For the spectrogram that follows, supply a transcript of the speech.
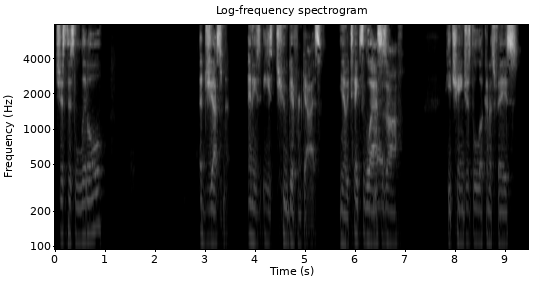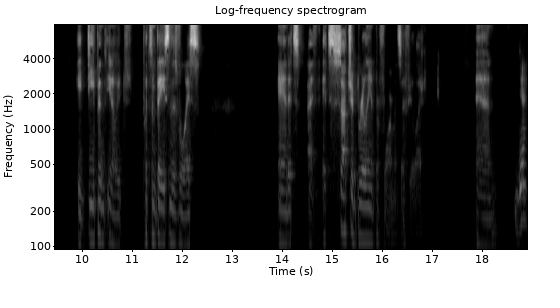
just this little adjustment and he's he's two different guys. You know he takes the glasses off. He changes the look on his face. He deepens you know he puts some bass in his voice. And it's it's such a brilliant performance i feel like. And Yeah.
